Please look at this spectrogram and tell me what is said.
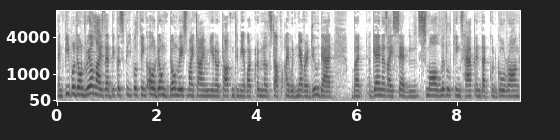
and people don't realize that because people think, oh, don't don't waste my time, you know, talking to me about criminal stuff. I would never do that. But again, as I said, small little things happen that could go wrong.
